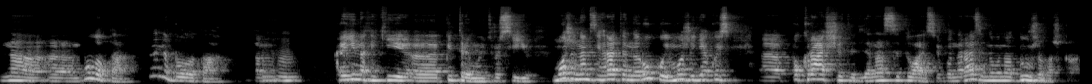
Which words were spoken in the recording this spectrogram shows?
на е, болотах, не на болотах, там Мгм. в країнах, які е, підтримують Росію, може нам зіграти на руку і може якось е, покращити для нас ситуацію, бо наразі ну, вона дуже важка.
